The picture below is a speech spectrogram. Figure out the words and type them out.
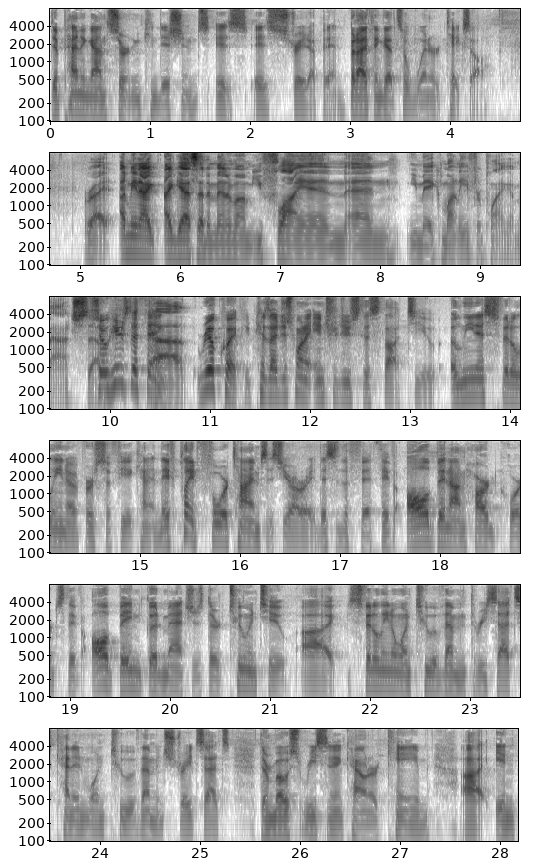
depending on certain conditions, is is straight up in. But I think that's a winner takes all. Right. I mean, I, I guess at a minimum, you fly in and you make money for playing a match. So, So here's the thing, uh, real quick, because I just want to introduce this thought to you. Alina Svitolina versus Sofia Kenin. They've played four times this year already. This is the fifth. They've all been on hard courts. They've all been good matches. They're two and two. Uh, Svitolina won two of them in three sets. Kenin won two of them in straight sets. Their most recent encounter came uh, in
